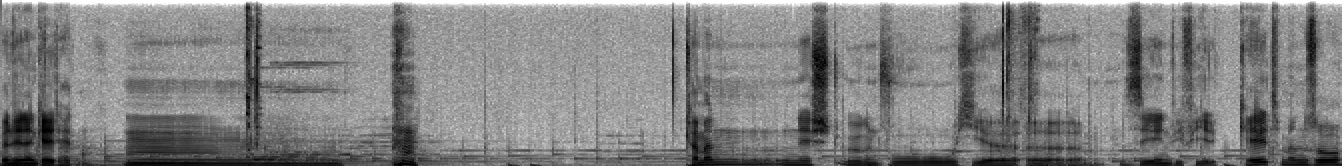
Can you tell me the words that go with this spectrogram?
Wenn wir dann Geld hätten. Nicht irgendwo hier äh, sehen, wie viel Geld man so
